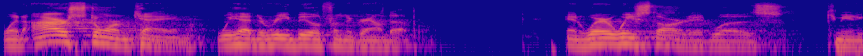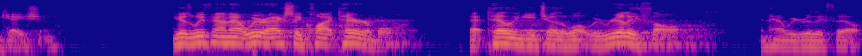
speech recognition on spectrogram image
When our storm came, we had to rebuild from the ground up. And where we started was communication. Because we found out we were actually quite terrible at telling each other what we really thought and how we really felt.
